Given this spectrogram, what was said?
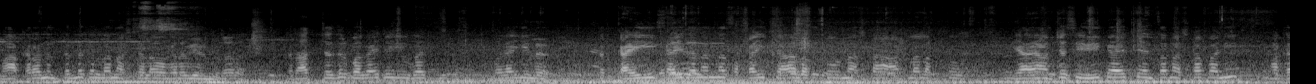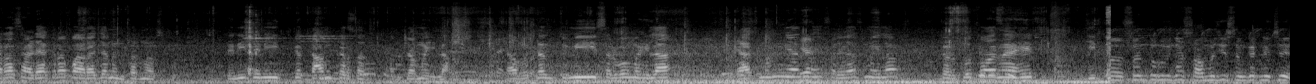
मग अकरा नंतरनं त्यांना नाश्त्याला वगैरे वेळ मिळाला तर आजच्या जर बघायच्या युगात बघायला गेलं तर काही काही जणांना सकाळी चहा लागतो नाश्ता आठला लागतो. या आमच्या सेविका आहेत त्यांचा नाश्ता पाणी अकरा साडे अकरा बाराच्या नंतर नसतो तरी त्यांनी इतकं काम करतात आमच्या महिला. त्याबद्दल तुम्ही सर्व महिला ह्याच म्हणून याच नाही सर्वच महिला कर्तृत्वान आहेत. जिथे संत रोहिदास सामाजिक संघटनेचे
